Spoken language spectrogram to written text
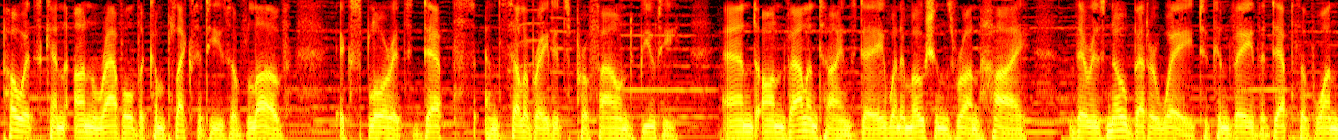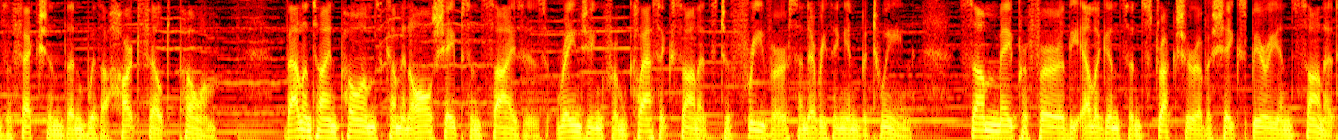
poets can unravel the complexities of love, explore its depths, and celebrate its profound beauty. And on Valentine's Day, when emotions run high, there is no better way to convey the depth of one's affection than with a heartfelt poem. Valentine poems come in all shapes and sizes, ranging from classic sonnets to free verse and everything in between. Some may prefer the elegance and structure of a Shakespearean sonnet,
